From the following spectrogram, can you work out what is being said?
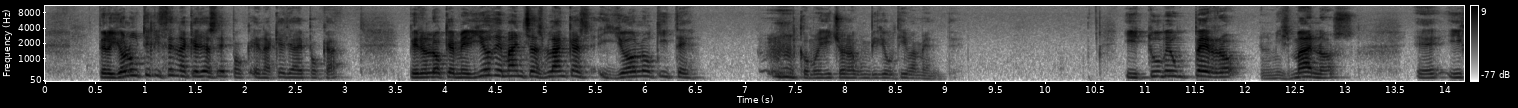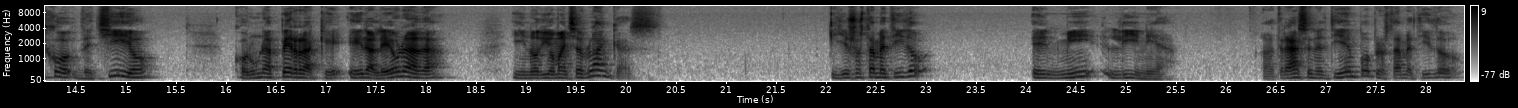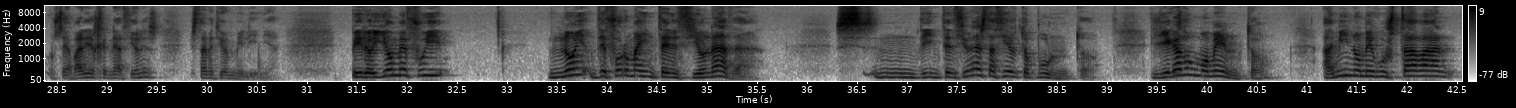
Pero yo lo utilicé en, aquella época, pero lo que me dio de manchas blancas yo lo quité, como he dicho en algún vídeo últimamente. Y tuve un perro en mis manos, eh, hijo de Chío, con una perra que era leonada y no dio manchas blancas. Y eso está metido en mi línea. Atrás en el tiempo, pero está metido, o sea, varias generaciones está metido en mi línea. Pero yo me fui, no de forma intencionada, de intencionada hasta cierto punto. Llegado un momento, a mí no me gustaban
